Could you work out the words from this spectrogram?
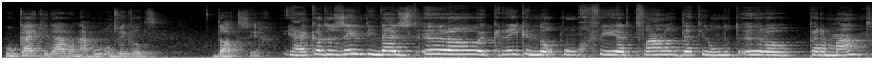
Hoe kijk je daar dan naar? Hoe ontwikkelt dat zich? Ja, ik had dus 17.000 euro. Ik rekende op ongeveer 12, 1300 euro per maand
